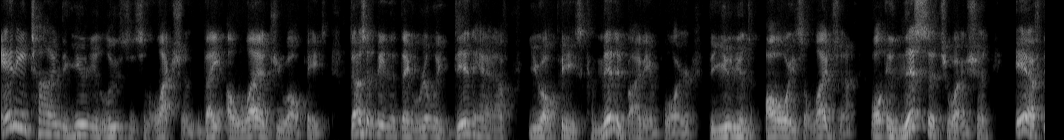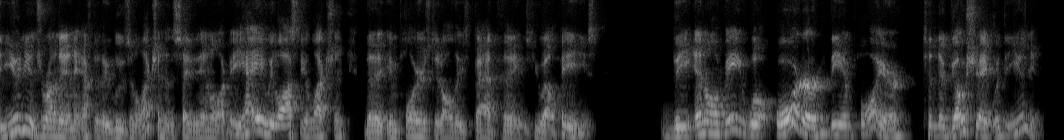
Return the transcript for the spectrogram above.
anytime the union loses an election, they allege ULPs. Doesn't mean that they really did have ULPs committed by the employer. The unions always allege them. Well, in this situation, if the unions run in after they lose an election and say to the NLRB, hey, we lost the election, the employers did all these bad things, ULPs, the NLRB will order the employer to negotiate with the union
